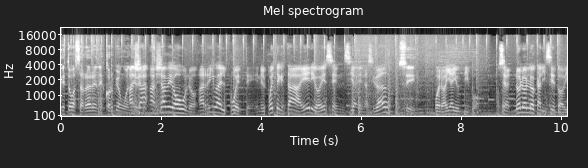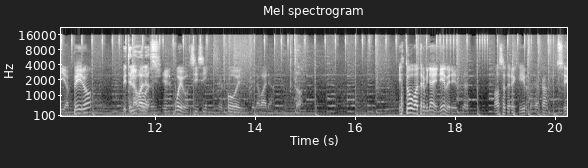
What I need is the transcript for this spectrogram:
Esto va a cerrar en Scorpion o en Allá, Everett. allá veo uno, arriba del puente. En el puente que está aéreo es en, en la ciudad. Sí. Bueno, ahí hay un tipo. O sea, no lo localicé todavía, pero. ¿Viste las balas? El, el fuego, sí, sí. El fuego de, de la bala. Ta. Esto va a terminar en Everett. man. Vamos a tener que irnos de acá. Sí.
